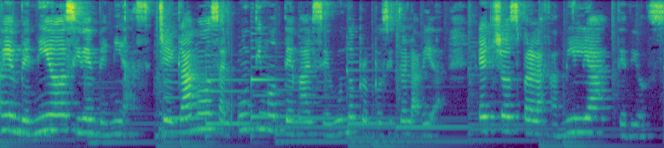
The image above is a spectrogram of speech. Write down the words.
bienvenidos y bienvenidas. Llegamos al último tema del segundo propósito de la vida, hechos para la familia de Dios.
